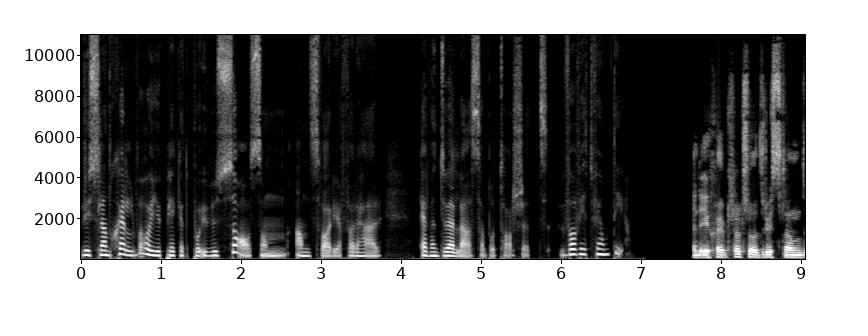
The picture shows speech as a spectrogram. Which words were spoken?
Ryssland själva har ju pekat på USA som ansvariga för det här eventuella sabotaget. Vad vet vi om det? det är självklart så att Ryssland,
